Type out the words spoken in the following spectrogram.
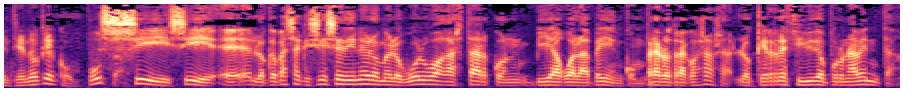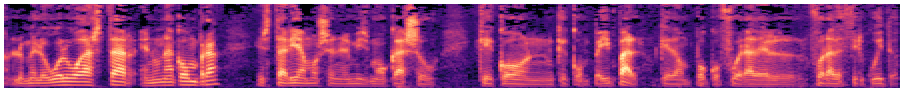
entiendo que computa. Sí, sí. Eh, lo que pasa es que si ese dinero me lo vuelvo a gastar con vía Wallapay en comprar otra cosa, o sea, lo que he recibido por una venta, lo me lo vuelvo a gastar en una compra, estaríamos en el mismo caso que con, que con PayPal. Queda un poco fuera del, fuera del circuito.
